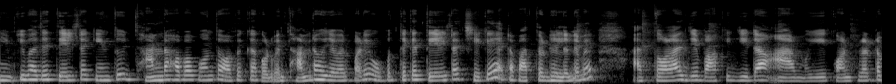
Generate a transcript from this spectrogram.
নিমকি ভাজার তেলটা কিন্তু ঠান্ডা হওয়া পর্যন্ত অপেক্ষা করবেন। ঠান্ডা হয়ে যাওয়ার পরে ওপর থেকে তেলটা ছেঁকে একটা পাত্র ঢেলে নেবেন। আর তলায় যে বাকি যেটা ইয়ে কর্নফ্লাওয়ারটা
